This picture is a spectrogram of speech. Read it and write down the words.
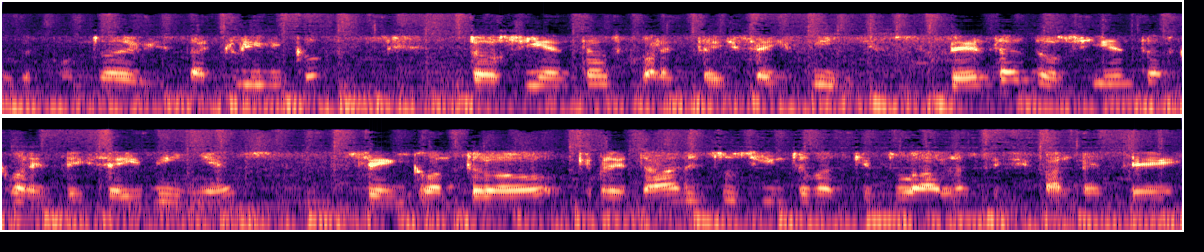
desde el punto de vista clínico 246 niñas. De estas 246 niñas se encontró que presentaban estos síntomas que tú hablas, principalmente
